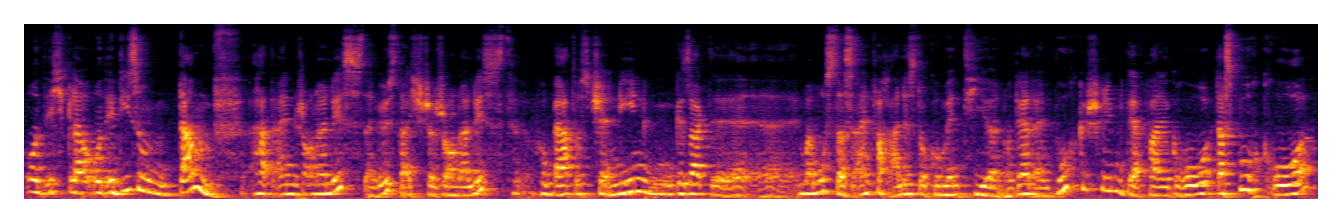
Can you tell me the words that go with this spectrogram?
Und ich glaube, und in diesem Dampf hat ein Journalist, ein österreichischer Journalist, Hubertus Czernin, gesagt, äh, äh, man muss das einfach alles dokumentieren. Und er hat ein Buch geschrieben, der Fall Grohr, das Buch Grohr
